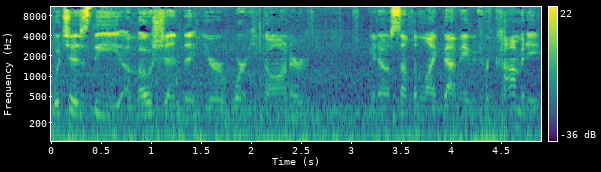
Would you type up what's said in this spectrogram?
which is the emotion that you're working on, or you know something like that, maybe for comedy.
